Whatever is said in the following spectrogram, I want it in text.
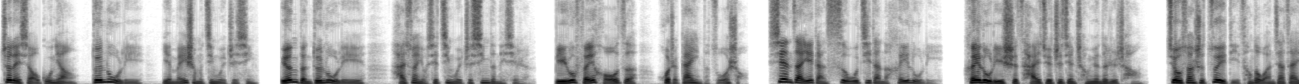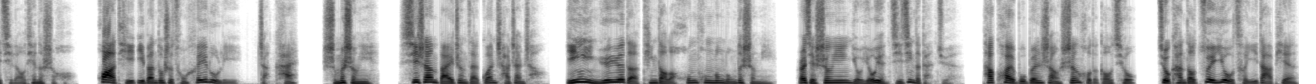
这类小姑娘，对陆离也没什么敬畏之心。原本对陆离还算有些敬畏之心的那些人，比如肥猴子或者该隐的左手，现在也敢肆无忌惮的黑陆离。黑陆离是裁决之剑成员的日常，就算是最底层的玩家在一起聊天的时候，话题一般都是从黑陆离展开。什么声音？西山白正在观察战场，隐隐约约的听到了轰轰隆隆的声音，而且声音有由远及近的感觉。他快步奔上身后的高丘，就看到最右侧一大片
